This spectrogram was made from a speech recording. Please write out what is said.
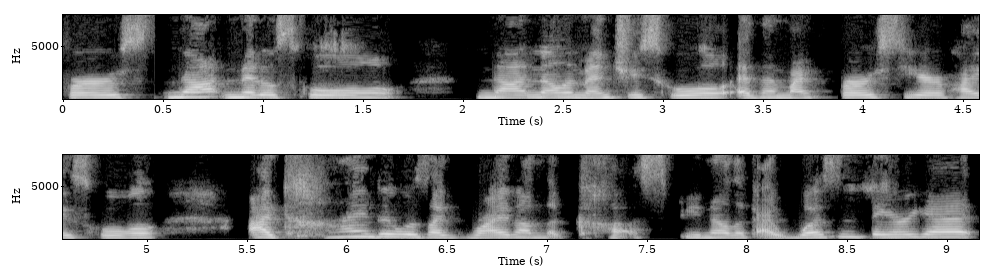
first, not middle school, not in elementary school, and then my first year of high school. I kind of was like right on the cusp, you know, like I wasn't there yet.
